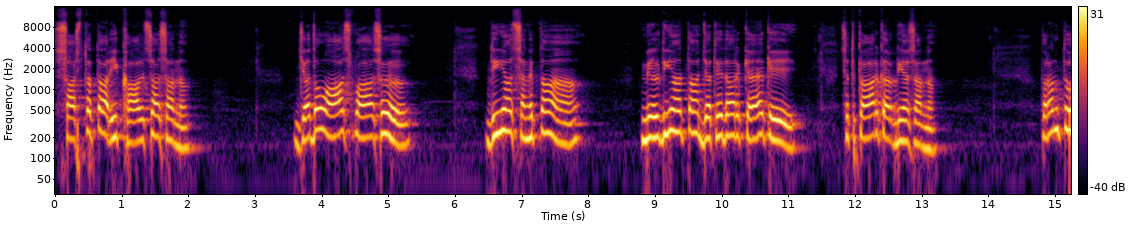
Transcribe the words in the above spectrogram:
ਸ਼ਸਤਰਧਾਰੀ ਖਾਲਸਾ ਸਨ। ਜਦੋਂ ਆਸ-ਪਾਸ ਦੀਆਂ ਸੰਗਤਾਂ ਮਿਲਦੀਆਂ ਤਾਂ ਜਥੇਦਾਰ ਕਹਿ ਕੇ ਸਤਿਕਾਰ ਕਰਦੀਆਂ ਸਨ। ਪਰੰਤੂ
